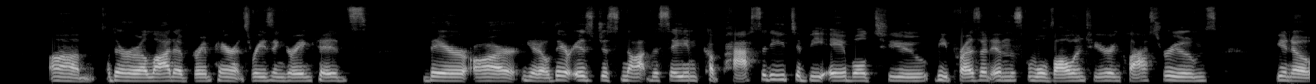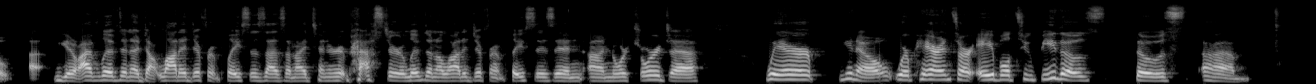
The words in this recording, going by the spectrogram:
Um, there are a lot of grandparents raising grandkids there are you know there is just not the same capacity to be able to be present in the school volunteer in classrooms. You know uh, you know i've lived in a lot of different places as an itinerant pastor lived in a lot of different places in uh, north georgia where you know where parents are able to be those those um,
